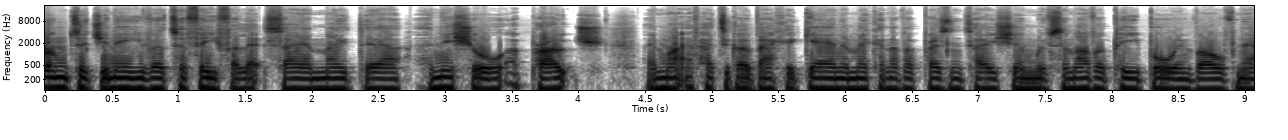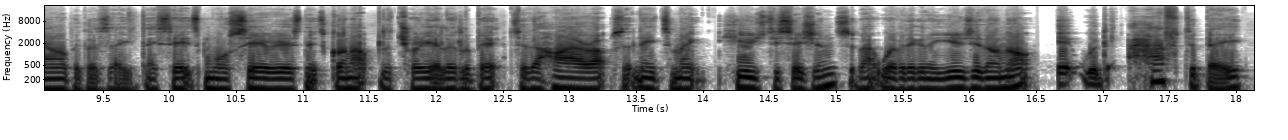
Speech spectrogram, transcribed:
gone to Geneva to FIFA, let's say, and made their initial approach, they might have had to go back again and make another presentation with some other people involved now because they, they see it's more serious and it's gone up the tree a little bit to the higher ups that need to make huge decisions about whether they're going to use it or not. It would have to be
